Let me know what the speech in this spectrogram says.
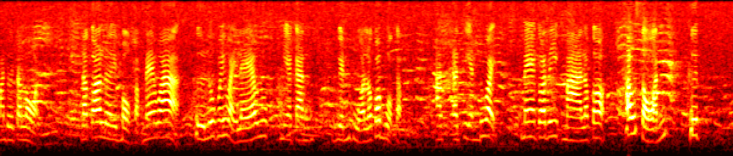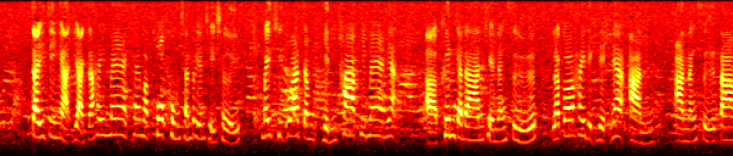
มาโดยตลอด แล้วก็เลยบอกกับแม่ว่า คือลูกไม่ไหวแล้วลูกมีอาการเวียนหัว แล้วก็บวกกับอาอาเจียนด้วย แม่ก็รีบมาแล้วก็เข้าสอนคือใจจริงอะอยากจะให้แม่แค่มาควบคุมชั้นเรียนเฉยๆไม่คิดว่าจะเห็นภาพที่แม่เนี่ยขึ้นกระดานเขียนหนังสือ แล้วก็ให้เด็กๆเนี่ยอ่านอ่านหนังสือตาม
